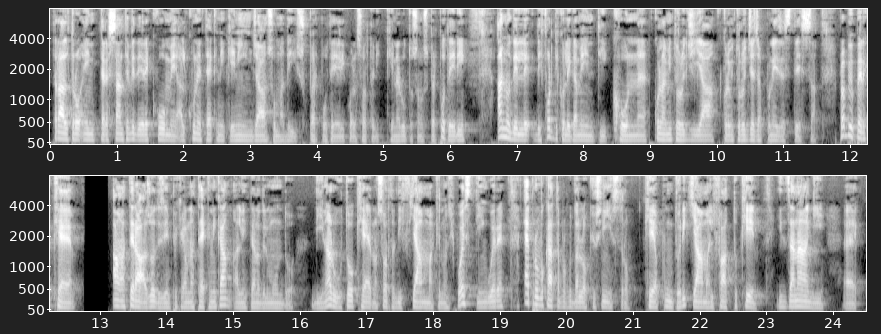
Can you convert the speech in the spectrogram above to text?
Tra l'altro è interessante vedere come alcune tecniche ninja, insomma dei superpoteri, quella sorta di che Naruto sono superpoteri, hanno delle, dei forti collegamenti con, con, la mitologia, con la mitologia giapponese stessa. Proprio perché Amaterasu, ad esempio, che è una tecnica all'interno del mondo di Naruto, che è una sorta di fiamma che non si può estinguere, è provocata proprio dall'occhio sinistro, che appunto richiama il fatto che Izanagi, eh,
